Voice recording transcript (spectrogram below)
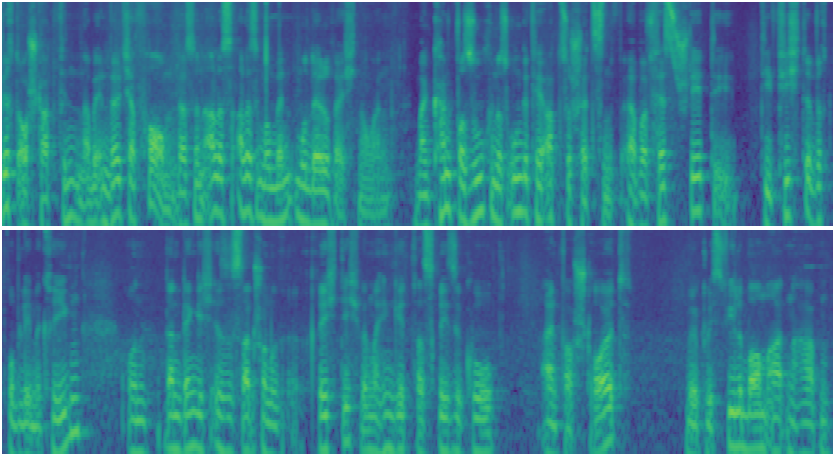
wird auch stattfinden, aber in welcher Form? Das sind alles, alles im Moment Modellrechnungen. Man kann versuchen, das ungefähr abzuschätzen, aber feststeht, die, die Fichte wird Probleme kriegen. Und dann denke ich, ist es dann schon richtig, wenn man hingeht, das Risiko einfach streut, möglichst viele Baumarten haben,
